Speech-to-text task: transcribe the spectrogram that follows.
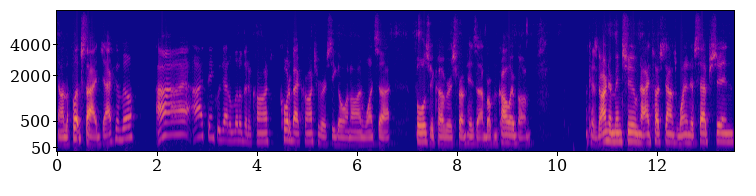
Now on the flip side, Jacksonville, I I think we got a little bit of con- quarterback controversy going on once uh, Foles recovers from his uh, broken collarbone because Gardner Minshew nine touchdowns, one interception.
